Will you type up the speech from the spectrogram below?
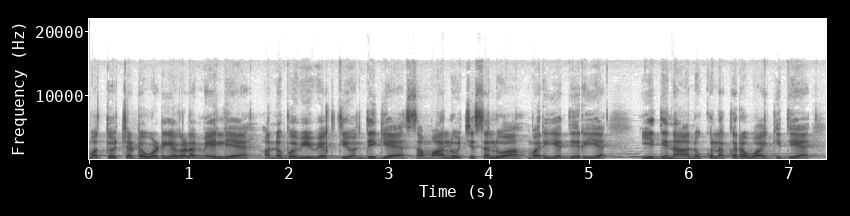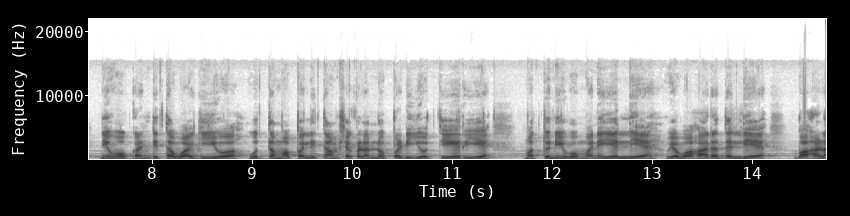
ಮತ್ತು ಚಟುವಟಿಕೆಗಳ ಮೇಲೆ ಅನುಭವಿ ವ್ಯಕ್ತಿಯೊಂದಿಗೆ ಸಮಾಲೋಚಿಸಲು ಮರೆಯದಿರಿ. ಈ ದಿನ ಅನುಕೂಲಕರವಾಗಿದೆ ನೀವು ಖಂಡಿತವಾಗಿಯೂ ಉತ್ತಮ ಫಲಿತಾಂಶಗಳನ್ನು ಪಡೆಯುತ್ತೀರಿ ಮತ್ತು ನೀವು ಮನೆಯಲ್ಲಿ ವ್ಯವಹಾರದಲ್ಲಿ ಬಹಳ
